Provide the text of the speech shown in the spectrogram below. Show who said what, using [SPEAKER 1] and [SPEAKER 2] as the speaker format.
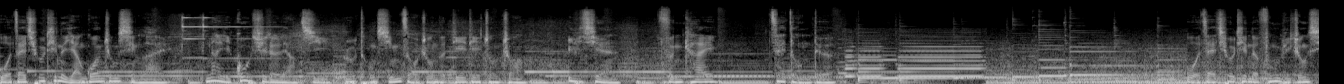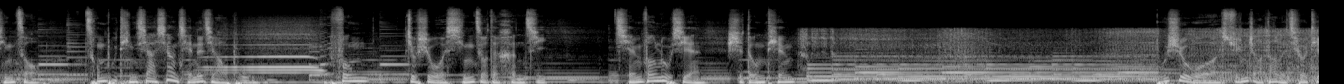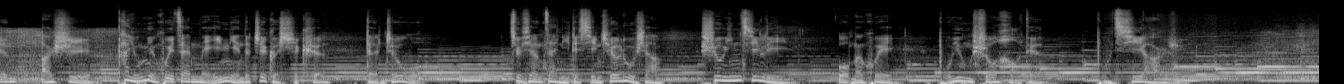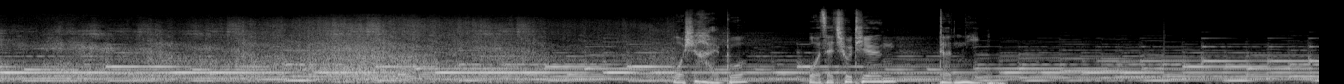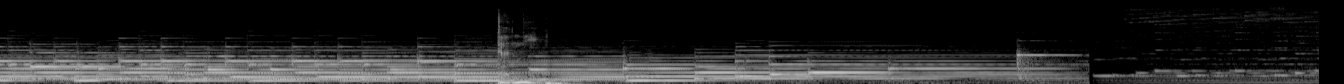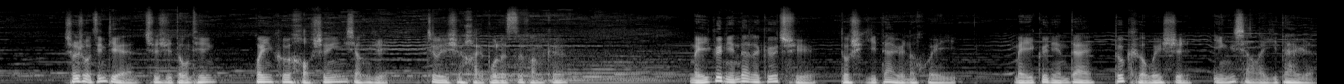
[SPEAKER 1] 我在秋天的阳光中醒来，那已过去的两季，如同行走中的跌跌撞撞，遇见，分开，再懂得。我在秋天的风雨中行走，从不停下向前的脚步，风就是我行走的痕迹，前方路线是冬天。不是我寻找到了秋天，而是它永远会在每一年的这个时刻等着我。就像在你的行车路上，收音机里，我们会不用说好的不期而遇。我是海波，我在秋天
[SPEAKER 2] 首首经典，曲曲动听，欢迎和好声音相遇。这里是海波的私房歌。每一个年代的歌曲都是一代人的回忆，每一个年代都可谓是影响了一代人。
